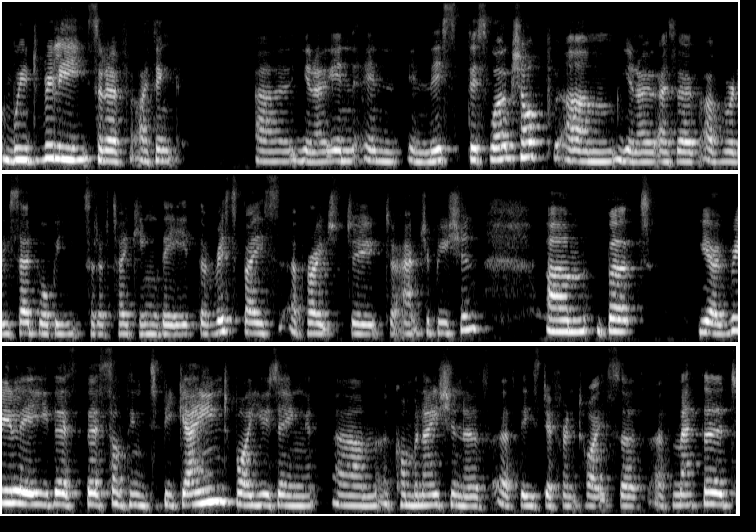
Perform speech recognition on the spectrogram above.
we'd really sort of, I think, uh, you know, in in in this this workshop, um, you know, as I've, I've, already said, we'll be sort of taking the the risk based approach to to attribution, um, but you know, really there's there's something to be gained by using um, a combination of, of these different types of, of method,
